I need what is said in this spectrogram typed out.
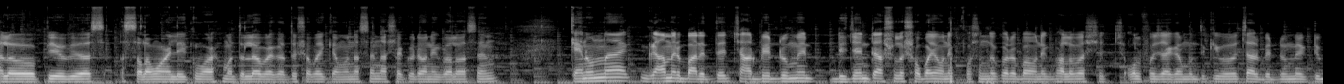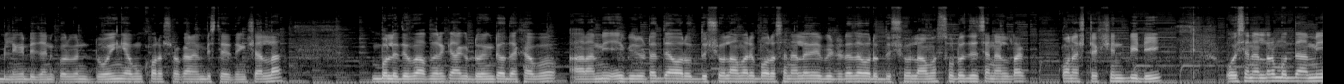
হ্যালো প্রিয় বিয়াস আসসালামু আলাইকুম রহমতুল্লাহ বরকাত সবাই কেমন আছেন? আশা করি অনেক ভালো আছেন। কেননা গ্রামের বাড়িতে চার বেডরুমের ডিজাইনটা আসলে সবাই অনেক পছন্দ করে বা অনেক ভালোবাসে। অল্প জায়গার মধ্যে কীভাবে চার বেডরুমের একটি বিল্ডিংয়ের ডিজাইন করবেন ড্রয়িং এবং খরচ সহকারে আমি বিস্তারিত ইনশাল্লাহ বলে দেবো। আপনাদেরকে আগে ড্রয়িংটাও দেখাবো। আর আমি এই ভিডিওটা দেওয়ার উদ্দেশ্য হলো, আমার বড় চ্যানেলের এই ভিডিওটা দেওয়ার উদ্দেশ্য হলো, আমার ছোটো যে চ্যানেলটা কনস্ট্রাকশন বিডি ওই চ্যানেলটার মধ্যে আমি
